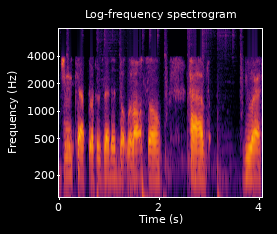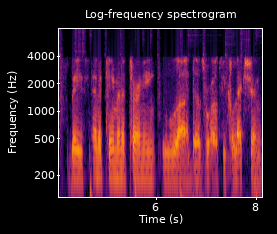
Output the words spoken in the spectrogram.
JCAP represented, but we'll also have U.S. based entertainment attorney who uh, does royalty collection.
